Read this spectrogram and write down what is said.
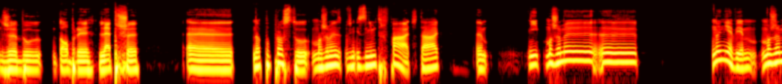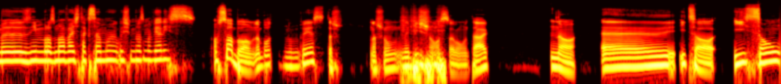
żeby był dobry, lepszy. E, no po prostu możemy z nim trwać, tak? E, I możemy, e, no nie wiem, możemy z nim rozmawiać tak samo, jakbyśmy rozmawiali z osobą, no bo, no bo jest też naszą najbliższą osobą, tak? No. E, I co? I są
